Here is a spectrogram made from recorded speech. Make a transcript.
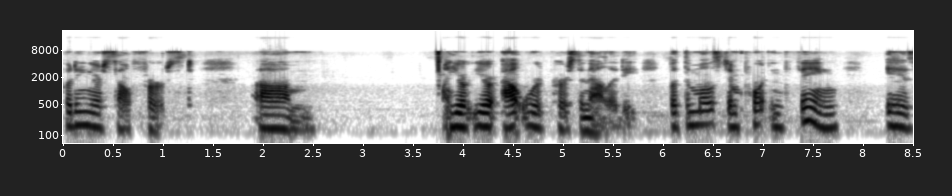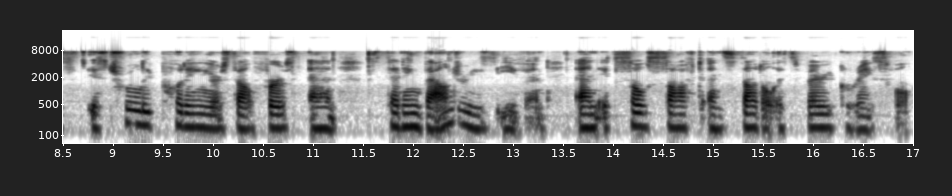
putting yourself first. Um, your your outward personality, but the most important thing is is truly putting yourself first and setting boundaries even. And it's so soft and subtle. It's very graceful.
